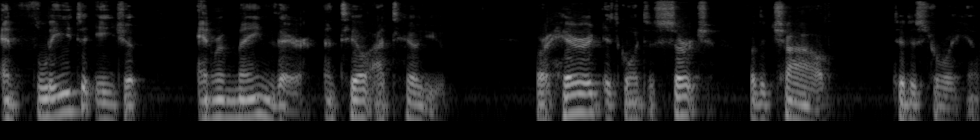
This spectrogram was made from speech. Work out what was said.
and flee to Egypt and remain there until I tell you. For Herod is going to search for the child to destroy him.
